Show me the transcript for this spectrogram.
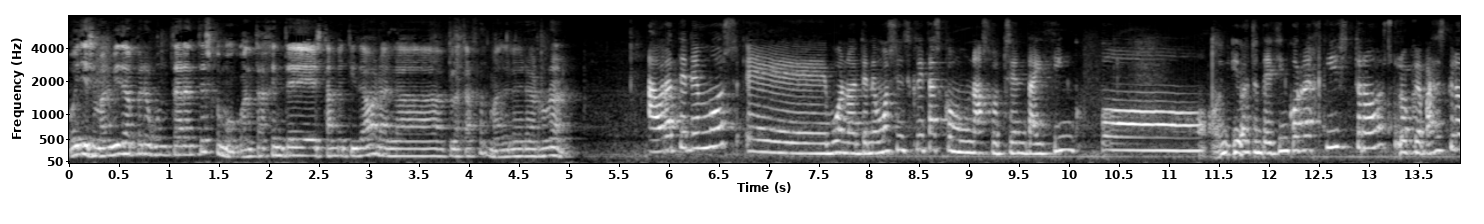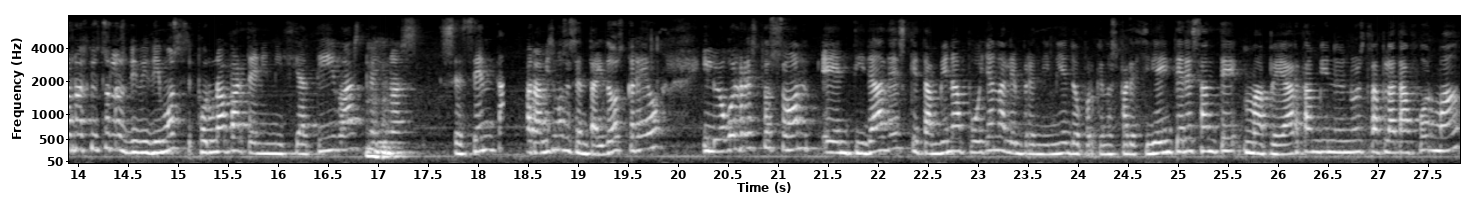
Oye, se me ha olvidado preguntar antes como cuánta gente está metida ahora en la plataforma de la era rural. Ahora tenemos, eh, bueno, tenemos inscritas como unas 85, y 85 registros. Lo que pasa es que los registros los dividimos por una parte en iniciativas, que hay unas 60, ahora mismo 62 creo, y luego el resto son entidades que también apoyan al emprendimiento, porque nos parecía interesante mapear también en nuestra plataforma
